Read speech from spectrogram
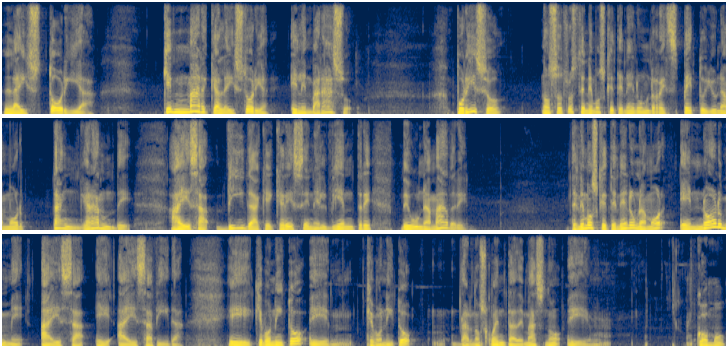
la historia? ¿Qué marca la historia? El embarazo. Por eso nosotros tenemos que tener un respeto y un amor tan grande a esa vida que crece en el vientre de una madre. Tenemos que tener un amor enorme a esa, eh, a esa vida. Eh, qué bonito, eh, qué bonito darnos cuenta además, ¿no? Eh, cómo,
